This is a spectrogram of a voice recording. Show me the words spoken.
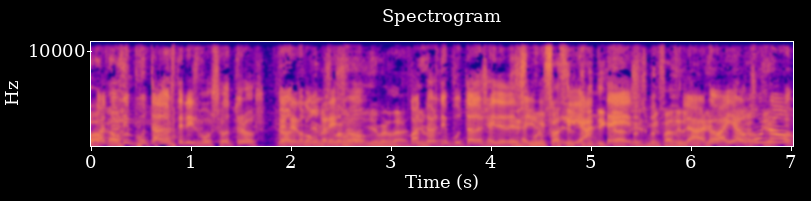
va- ¿cuántos va- diputados tenéis vosotros Ya, en el también es Congreso? verdad. Sí, es verdad, ¿Cuántos verdad. diputados hay de Es desayuno muy con fácil liantes? criticar, es muy fácil Claro, criticar. ¿hay Es alguno?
